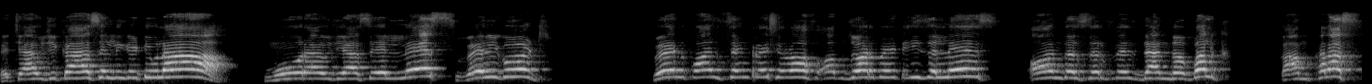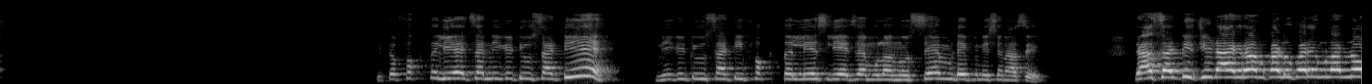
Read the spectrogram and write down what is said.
ह्याच्याऐवजी काय असेल निगेटिव्हला मोर ऐवजी असेल less very good when concentration of absorbent is less on the surface than the bulk काम खलास. इथं फक्त लिहायचं निगेटिव्हसाठी. निगेटिव्हसाठी फक्त लेस लिहायचं आहे मुलांनो. सेम डेफिनेशन असेल त्यासाठीची डायग्राम काढू का रे मुलांनो?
